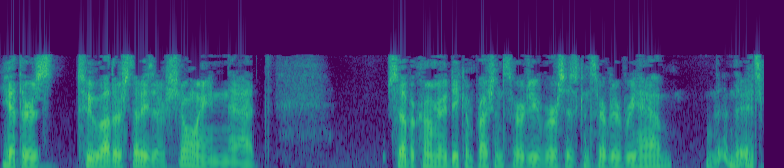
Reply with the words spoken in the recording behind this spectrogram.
Yet there's two other studies that are showing that subacromial decompression surgery versus conservative rehab, it's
